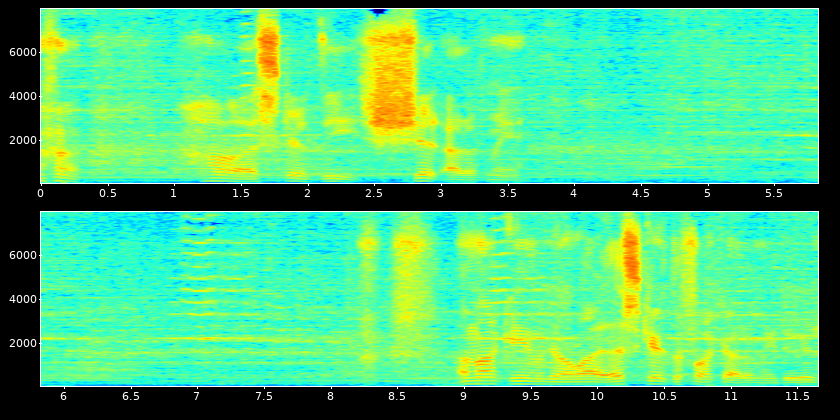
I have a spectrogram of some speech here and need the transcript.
oh, that scared the shit out of me. I'm not even gonna lie, that scared the fuck out of me, dude.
